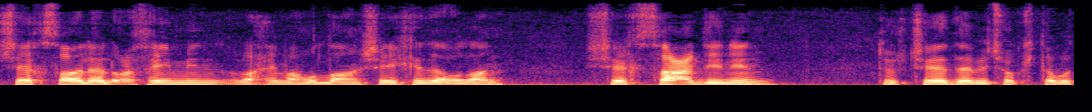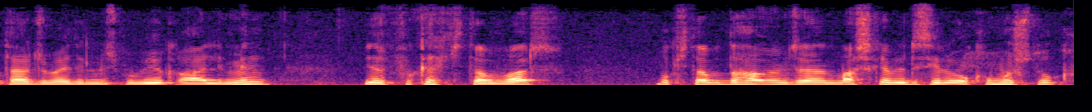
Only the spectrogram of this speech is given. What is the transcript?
Şeyh Salih el-Utheymin rahimahullah'ın şeyhi de olan Şeyh Sa'di'nin Türkçe'ye de birçok kitabı tercüme edilmiş bu büyük alimin bir fıkıh kitabı var. Bu kitabı daha önceden başka birisiyle okumuştuk.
